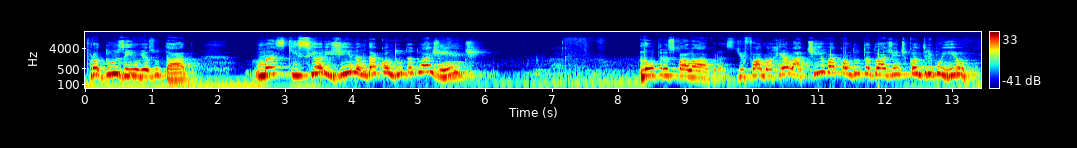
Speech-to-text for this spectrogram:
produzem o resultado, mas que se originam da conduta do agente. Noutras palavras, de forma relativa, a conduta do agente contribuiu.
